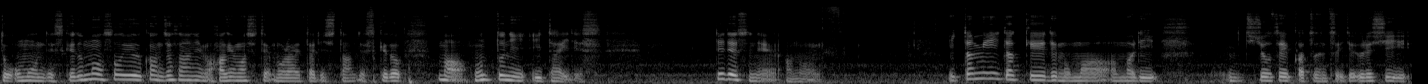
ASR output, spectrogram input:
と思うんですけどもそういう患者さんにも励ましてもらえたりしたんですけどまあ本当に痛いです。でですねあの痛みだけでもまああんまり日常生活について嬉し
